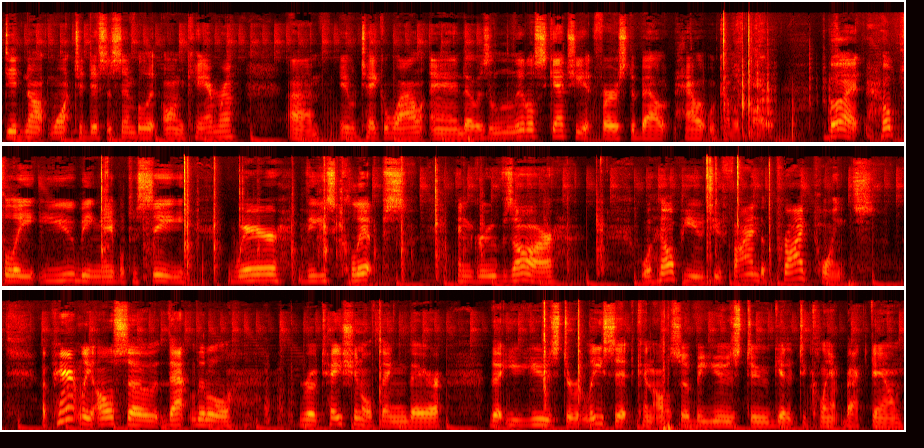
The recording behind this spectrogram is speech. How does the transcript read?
did not want to disassemble it on camera. Um, it would take a while, and I was a little sketchy at first about how it would come apart. But hopefully, you being able to see where these clips and grooves are will help you to find the pry points. Apparently, also, that little rotational thing there that you use to release it can also be used to get it to clamp back down.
